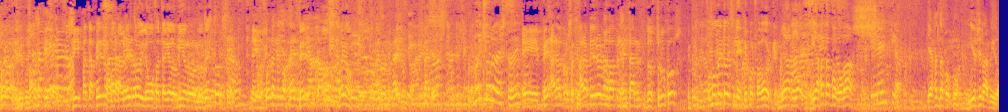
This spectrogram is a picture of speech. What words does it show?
Bueno, falta, vamos a Pedro. Sí, falta Pedro, Falta falta Alberto Pedro. y luego faltaría lo mío, los, los textos. Bueno, Muy chulo esto, ¿eh? eh, Pe- ahora, ahora Pedro nos va a presentar dos trucos. Un momento de silencio, por favor. Venga, que ya, que ya falta poco, va. Silencio. Ya falta poco. Y yo soy rápido.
